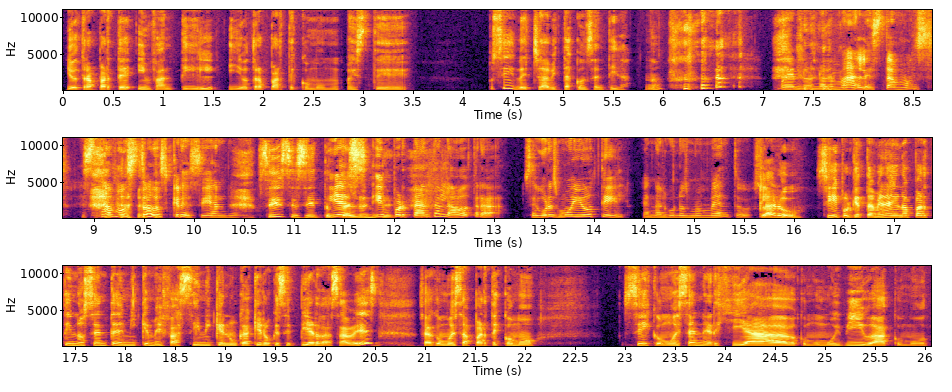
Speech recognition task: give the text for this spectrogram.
y otra parte infantil y otra parte como, este, pues sí, de chavita consentida, ¿no? Bueno, normal, estamos, estamos todos creciendo. Sí, sí, sí, totalmente. Y es importante la otra. Seguro es muy útil en algunos momentos. Claro, sí, porque también hay una parte inocente de mí que me fascina y que nunca quiero que se pierda, ¿sabes? O sea, como esa parte como, sí, como esa energía como muy viva, como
